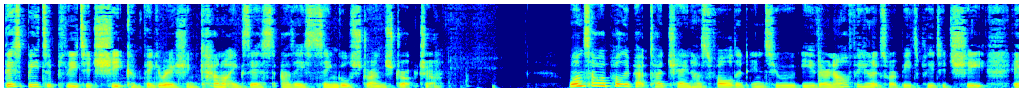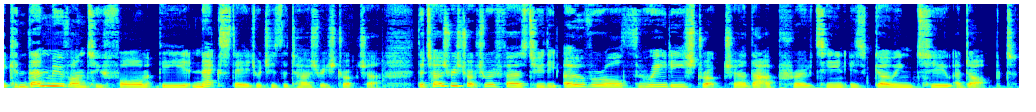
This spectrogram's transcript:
this beta pleated sheet configuration cannot exist as a single strand structure. Once our polypeptide chain has folded into either an alpha helix or a beta pleated sheet, it can then move on to form the next stage, which is the tertiary structure. The tertiary structure refers to the overall 3D structure that a protein is going to adopt.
